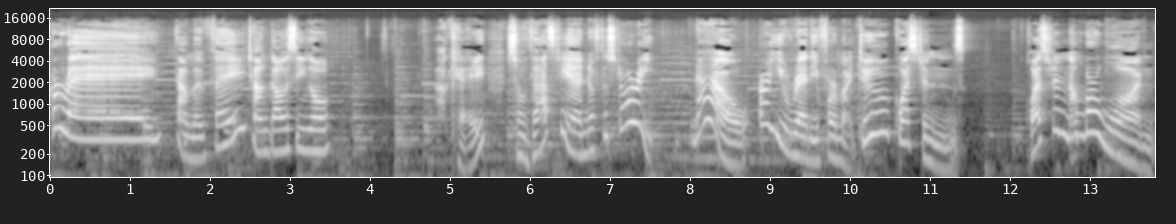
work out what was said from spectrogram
hooray！他们非常高兴哦。Okay, so that's the end of the story. Now, are you ready for my two questions? Question number one.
